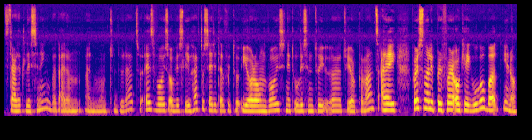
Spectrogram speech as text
started listening but I don't I don't want to do that. So S voice obviously you have to set it up with your own voice and it will listen to uh, to your commands. I personally prefer OK Google but you know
